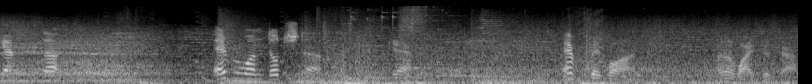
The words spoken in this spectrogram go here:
Yeah, that. Everyone dodged that. Yeah. Everyone. I don't know why I did that.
